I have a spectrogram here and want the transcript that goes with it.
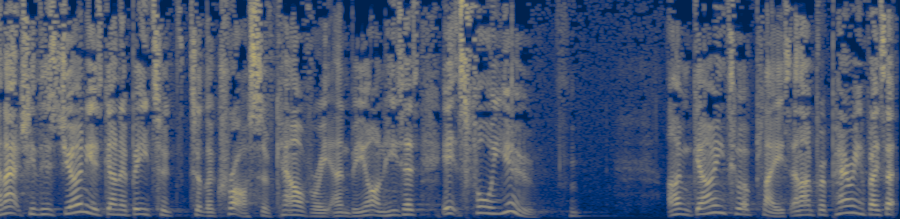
and actually this journey is going to be to, to the cross of Calvary and beyond. He says, it's for you. I'm going to a place and I'm preparing a place that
